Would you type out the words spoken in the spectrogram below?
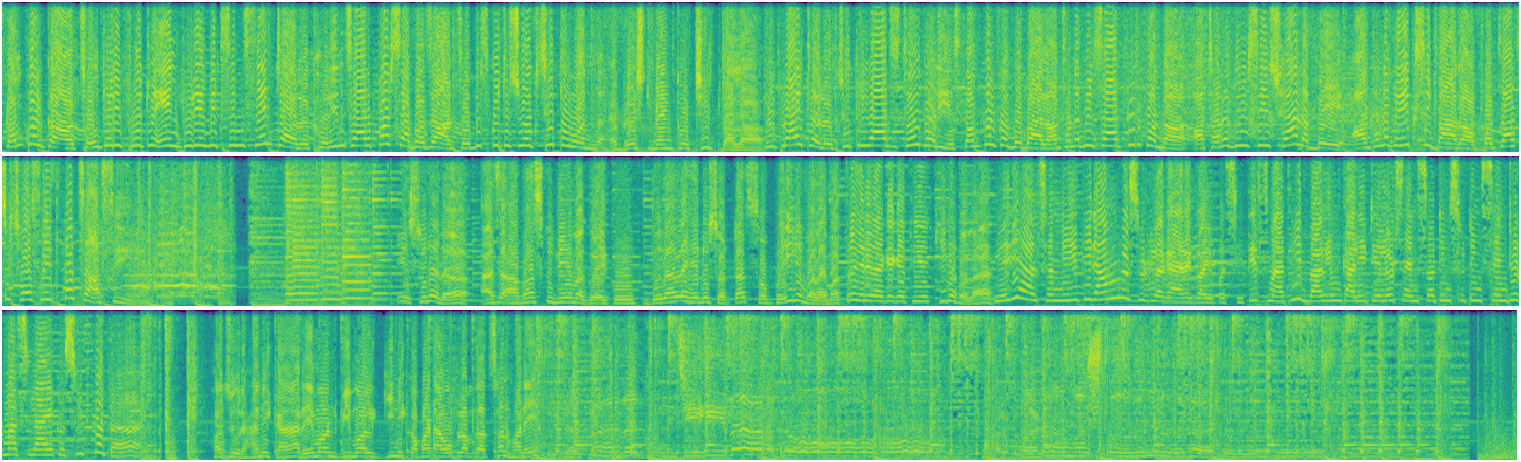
सम्पर्क Chaudhary photo and video mixing centre खरिन चार पर्सा बजार चौबिस कोटी चोक चितवन। एभरेस्ट ब्याङ्कको ठिक तल। प्रोप्राइटर चुत्रीराज चौधरी सम्पर्क मोबाइल अन्ठानब्बे चार त्रिपन्न अठार दुई सय छ्यानब्बे अन्ठानब्बे एक सय बाह्र पचासी छ सय पचासी। ए सुन न आज आवासको बिहेमा गएको दोलालाई हेर्नु सट्टा सबैले मलाई मात्र हेरिराखेका थिए। किन होला? हेरिहाल्छन् नि यति राम्रो सुट लगाएर गएपछि। त्यसमाथि Baglung Kali tailors and shirting suiting सेन्टरमा सिलाएको सुट पो त। हजुर हामी कहाँ रेमन्ड विमल गिनी कपडा उपलब्ध छन् भने?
